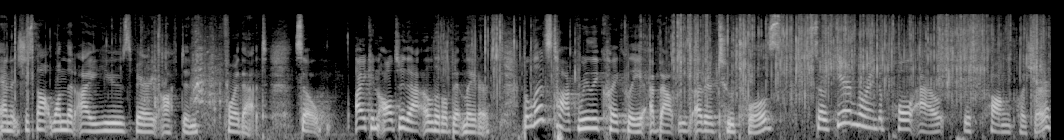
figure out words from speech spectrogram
and it's just not one that I use very often for that. So I can alter that a little bit later. But let's talk really quickly about these other two tools. So here I'm going to pull out this prong pusher.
